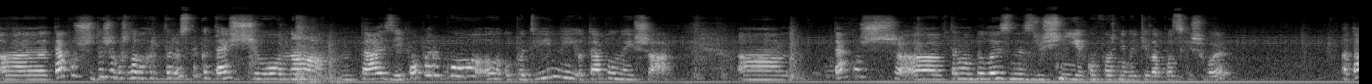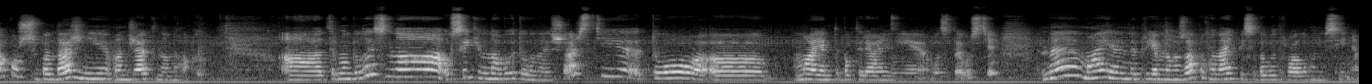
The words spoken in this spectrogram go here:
Е, Також дуже важлива характеристика те, що на тазі попереку подвійний утеплений шар. Також в термобілизни зручні комфортні до тіла плоскі шви, а також бандажні манжети на ногах. Термобілизна, оскільки вона виготовлена із шерсті, то е, має антибактеріальні властивості, не має неприємного запаху навіть після довготривалого носіння.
